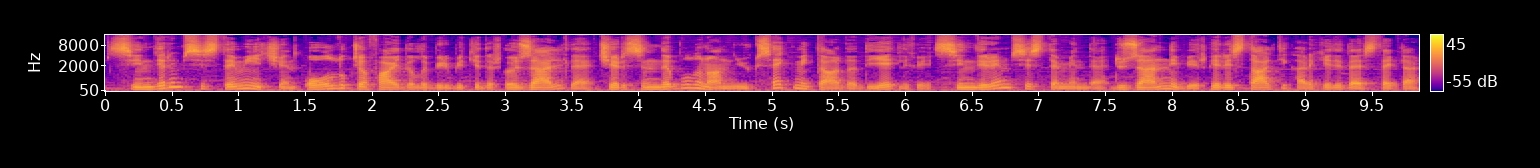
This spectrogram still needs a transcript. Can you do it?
Sindirim sistemi için oldukça faydalı bir bitkidir. Özellikle içerisinde bulunan yüksek miktarda diyet lifi sindirim sisteminde düzenli bir peristaltik hareketi destekler.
